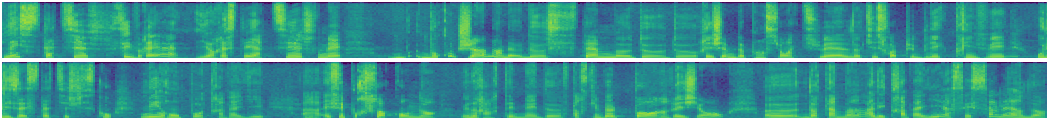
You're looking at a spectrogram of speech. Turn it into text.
l'incitatif, c'est vrai, il a resté actif, mais beaucoup de gens dans le, système de, de, régime de pension actuel, qu'il soit public, privé ou les incitatifs fiscaux, n'iront pas travailler. Ah, et c'est pour ça qu'on a une rareté de main-d'œuvre, parce qu'ils ne veulent pas, en région, euh, notamment, aller travailler à ces salaires-là.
